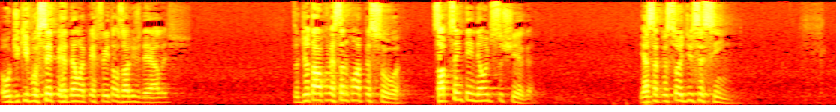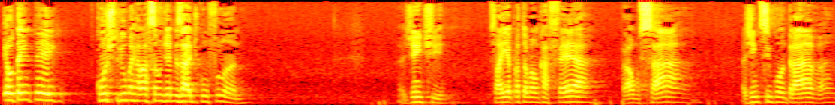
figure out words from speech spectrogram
ou de que você, perdão, é perfeito aos olhos delas. Outro dia eu estava conversando com uma pessoa, só para você entender onde isso chega. E essa pessoa disse assim: Eu tentei construir uma relação de amizade com fulano. A gente saía para tomar um café, para almoçar, a gente se encontrava.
